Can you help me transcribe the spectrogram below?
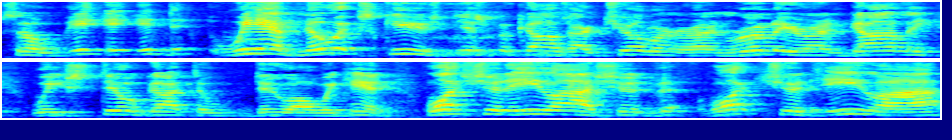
so it, it, it, we have no excuse just because our children are unruly or ungodly. We've still got to do all we can. What should Eli should what should Eli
